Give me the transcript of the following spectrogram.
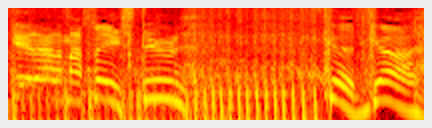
Get out of my face, dude. Good God.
